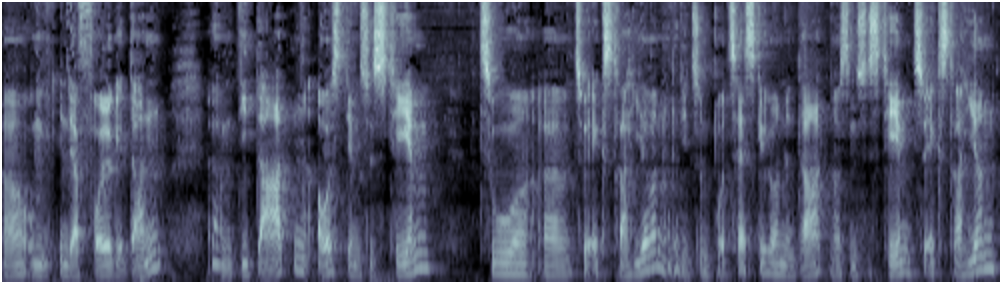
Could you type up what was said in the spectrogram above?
ja, um in der Folge dann ähm, die Daten aus dem System zu, äh, zu extrahieren oder die zum Prozess gehörenden Daten aus dem System zu extrahieren.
